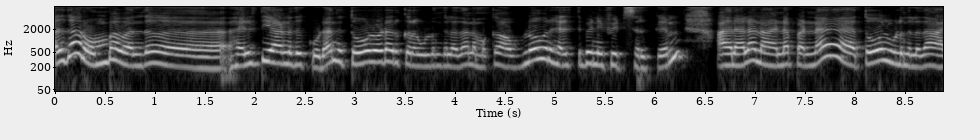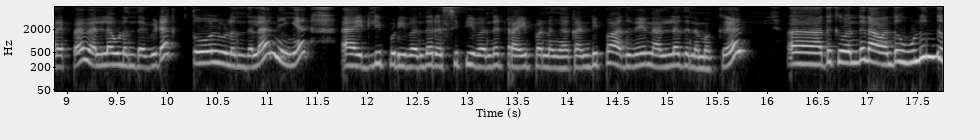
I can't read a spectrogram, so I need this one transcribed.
அதுதான் ரொம்ப வந்து ஹெல்த்தியானது கூட. அந்த தோலோட இருக்கிற உளுந்தில் தான் நமக்கு அவ்வளோ ஒரு ஹெல்த் பெனிஃபிட்ஸ் இருக்குது அதனால் நான் என்ன பண்ணேன்? தோல் உளுந்தில் தான் அரைப்பேன். வெள்ளை உளுந்தை விட தோல் உளுந்தில் நீங்கள் இட்லி பொடி வந்து ரெசிபி வந்து ட்ரை பண்ணுங்கள் கண்டிப்பாக அதுவே நல்லது நமக்கு. அதுக்கு வந்து நான் வந்து உளுந்து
